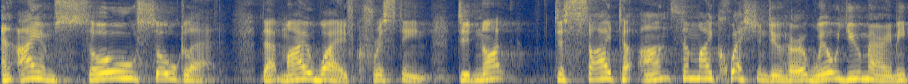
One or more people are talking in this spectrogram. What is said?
And I am so so glad that my wife, Christine, did not decide to answer my question to her, Will you marry me?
